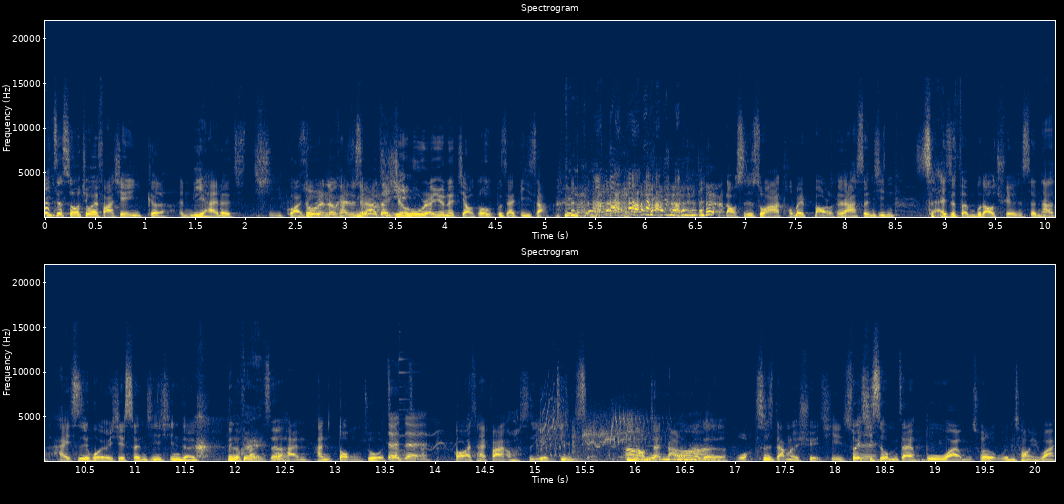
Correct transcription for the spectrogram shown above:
你这时候就会发现一个很厉害的奇观，所有人都开始所有的医护人员的脚都不在地上。老实说，他头被爆了，可是他神经还是分布到全身，他还是会有一些神经性的那个反射和和动作这样子。后来才发现哦，是眼镜蛇，然后我们才打了那个适当的血清。所以其实我们在户外，我们除了蚊虫以外，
